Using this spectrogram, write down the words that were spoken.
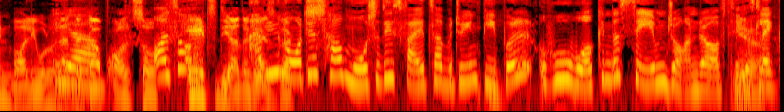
in Bollywood who's at the top also, Also, hates the other guy's Have you guts. noticed how most of these fights are between people who work in the same genre of things, Yeah. like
